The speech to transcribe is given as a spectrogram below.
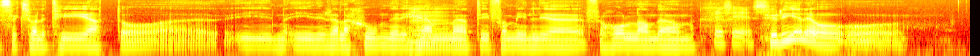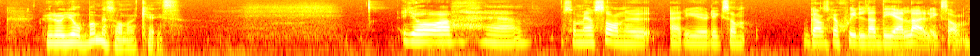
sexualitet och eh, i, i relationer i Mm. hemmet, i familjeförhållanden. precis. Hur är det att, att, hur är att jobba med sådana case? Ja, eh, som jag sa nu är det ju liksom ganska skilda delar. Liksom.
